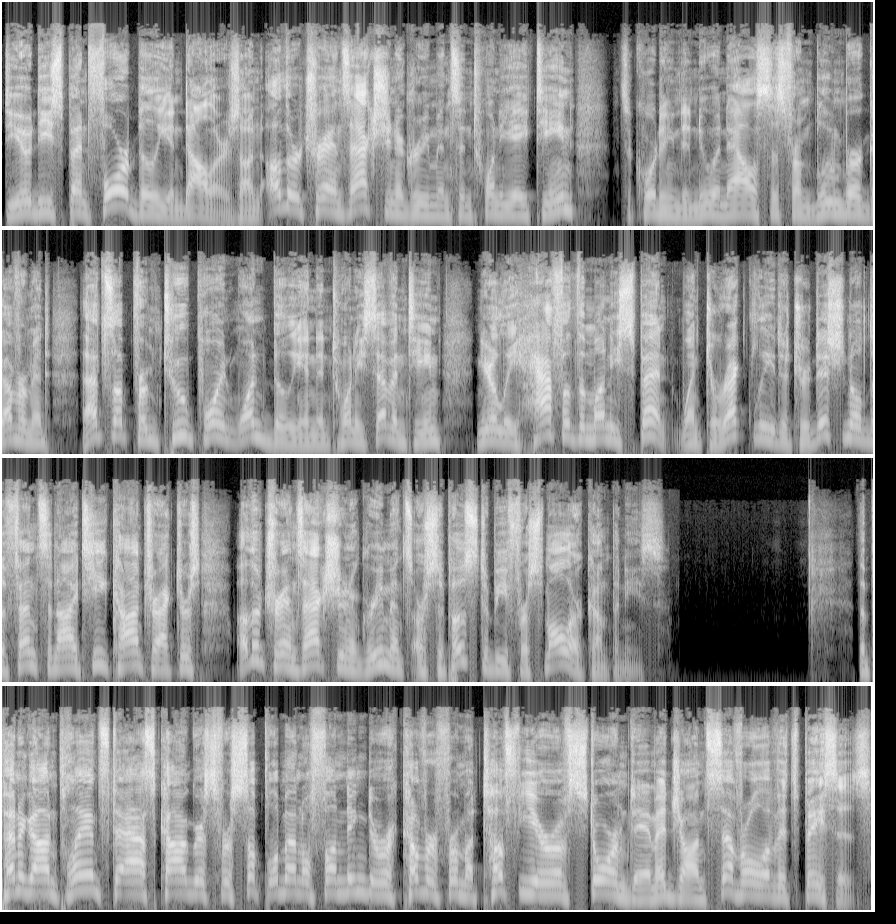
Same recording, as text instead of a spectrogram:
DoD spent $4 billion on other transaction agreements in 2018. It's according to new analysis from Bloomberg Government. That's up from 2.1 billion in 2017. Nearly half of the money spent went directly to traditional defense and IT contractors. Other transaction agreements are supposed to be for smaller companies. The Pentagon plans to ask Congress for supplemental funding to recover from a tough year of storm damage on several of its bases.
